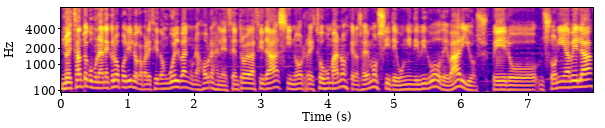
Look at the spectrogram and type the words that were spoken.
No es tanto como una necrópolis lo que ha aparecido en Huelva en unas obras en el centro de la ciudad, sino restos humanos que no sabemos si de un individuo o de varios. Pero Sonia Vela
